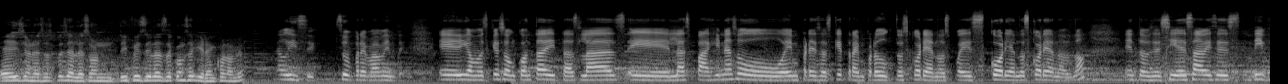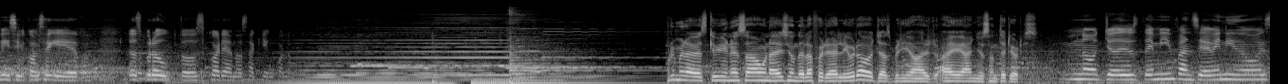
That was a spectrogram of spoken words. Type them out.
ediciones especiales, son difíciles de conseguir en Colombia? Uy, sí, supremamente. Eh, digamos que son contaditas las, eh, las páginas o empresas que traen productos coreanos, pues coreanos, coreanos, ¿no? Entonces sí es a veces difícil conseguir los productos coreanos aquí en Colombia primera vez que vienes a una edición de la Feria del Libro o ya has venido a años anteriores? No, yo desde mi infancia he venido, es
